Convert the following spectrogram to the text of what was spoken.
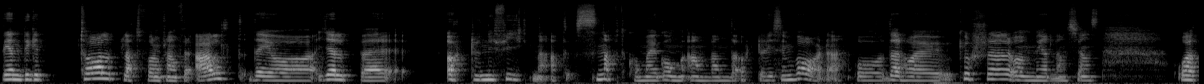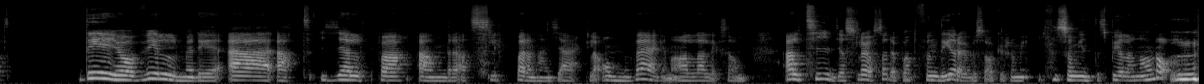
Det är en digital plattform framför allt där jag hjälper örtnyfikna att snabbt komma igång och använda örter i sin vardag. Och där har jag kurser och en medlemstjänst. Och att det jag vill med det är att hjälpa andra att slippa den här jäkla omvägen och alla liksom, all tid jag slösade på att fundera över saker som, som inte spelar någon roll. Mm.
